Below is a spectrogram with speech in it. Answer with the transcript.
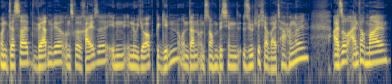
Und deshalb werden wir unsere Reise in, in New York beginnen und dann uns noch ein bisschen südlicher weiterhangeln. Also einfach mal,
